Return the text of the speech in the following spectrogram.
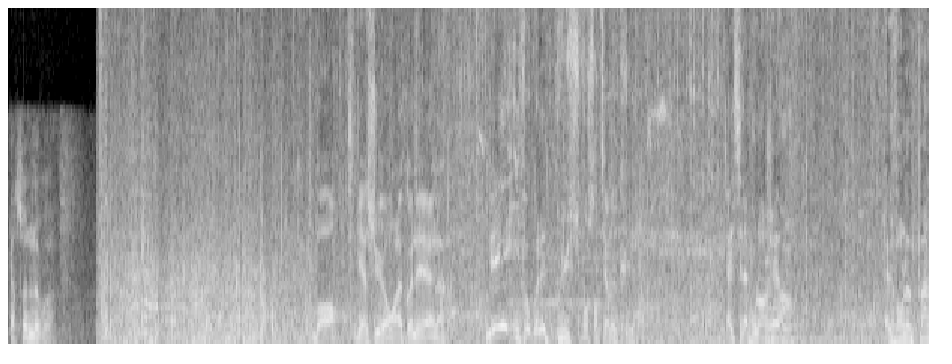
Personne ne voit. Bon, bien sûr, on la connaît, elle. Mais il faut connaître plus pour sentir le cul. Elle, c'est la boulangère. hein. Elle vend le pain.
